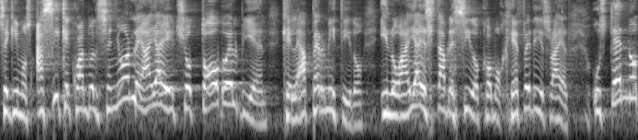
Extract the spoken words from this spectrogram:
Seguimos. Así que cuando el Señor le haya hecho todo el bien que le ha permitido y lo haya establecido como jefe de Israel, usted no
